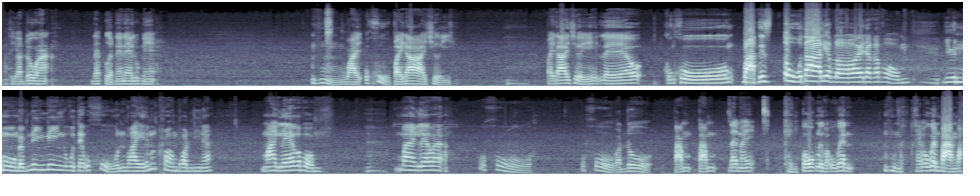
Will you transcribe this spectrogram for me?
มาที่อันโดฮะ ได้เปิดแน่ๆลูกนี้ไวโอ้โหไปได้เฉย ไปได้เฉยแล้วโค้งโค้งๆบาติสตูตาเรียบร้อยนะครับผม ยืนโมงแบบนิ่งๆอ้แต่โอ้โหมันไวแล้วมันครองบอลดีนะ มาอีกแล้วครับผม มาอีกแล้วอะโอ้โห โอ้โหออดโด ปั๊มปั๊มได้ไหมแข็งโป๊กเลยว่ะโอเว่นใครว่าโอเว่นบางวะ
